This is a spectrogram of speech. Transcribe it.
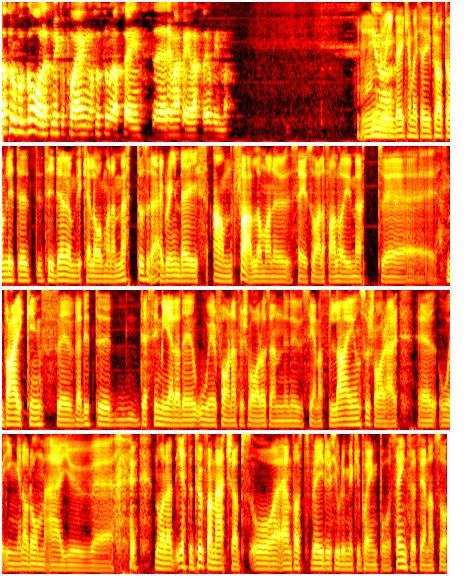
jag tror på galet mycket poäng och så tror jag Saints eh, revanscherar sig och vinner. Mm, ja. Green Bay kan man säga, vi pratade om lite tidigare om vilka lag man har mött och sådär. Green Bays anfall, om man nu säger så i alla fall, har ju mött eh, Vikings eh, väldigt eh, decimerade, oerfarna försvar och sen nu senast Lions försvar här. Eh, och ingen av dem är ju eh, några jättetuffa matchups och även fast Raiders gjorde mycket poäng på Saints senast så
